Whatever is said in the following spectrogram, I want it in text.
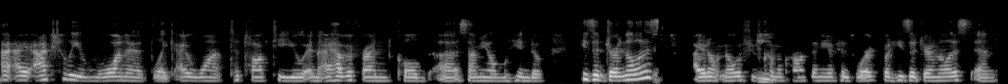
I actually wanted like I want to talk to you, and I have a friend called uh, Samuel Muhindo. He's a journalist. I don't know if you've mm. come across any of his work, but he's a journalist and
